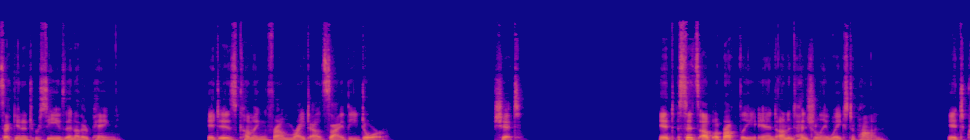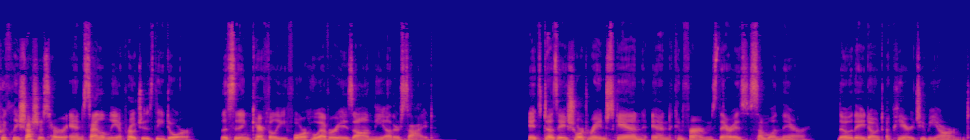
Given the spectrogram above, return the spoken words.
Secunit receives another ping. It is coming from right outside the door. Shit. It sits up abruptly and unintentionally wakes Tapan. It quickly shushes her and silently approaches the door, listening carefully for whoever is on the other side. It does a short range scan and confirms there is someone there, though they don't appear to be armed.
